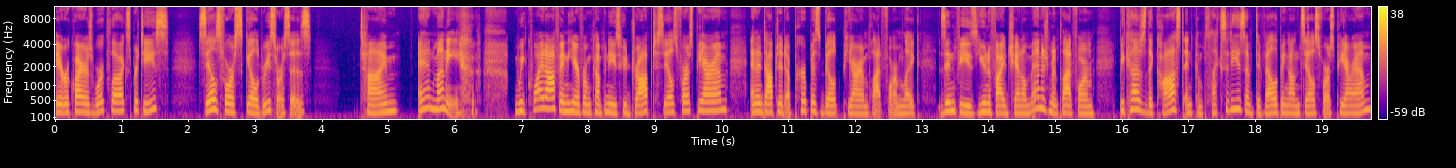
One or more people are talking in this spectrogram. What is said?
It requires workflow expertise, Salesforce skilled resources, time, and money. we quite often hear from companies who dropped Salesforce PRM and adopted a purpose built PRM platform like Zinfi's unified channel management platform because the cost and complexities of developing on Salesforce PRM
